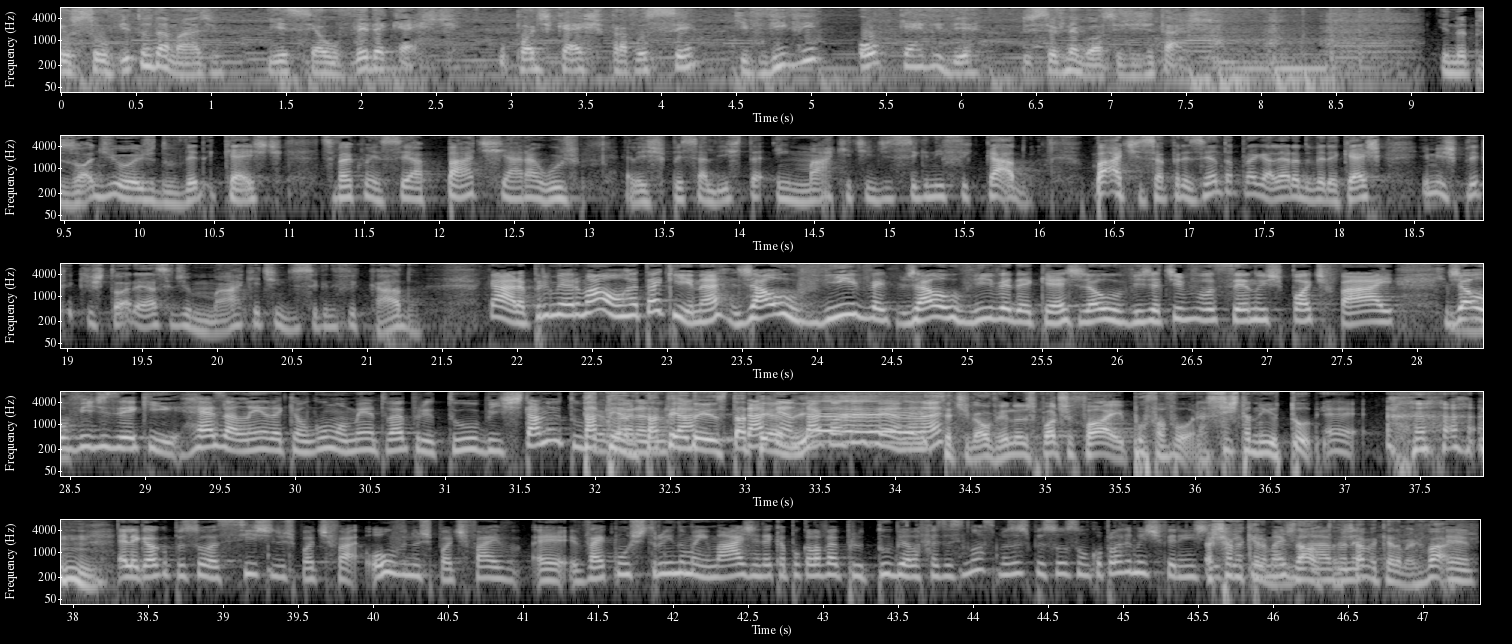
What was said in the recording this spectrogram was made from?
Eu sou Vitor Damasio e esse é o VDcast, o podcast para você que vive ou quer viver dos seus negócios digitais. E no episódio de hoje do VDcast, você vai conhecer a Paty Araújo. Ela é especialista em marketing de significado. Paty, se apresenta para a galera do VDcast e me explica que história é essa de marketing de significado. Cara, primeiro uma honra estar aqui, né? Já ouvi, já ouvi VDcast, já ouvi, já tive você no Spotify, que já ouvi dizer que reza a lenda que em algum momento vai pro YouTube. Está no YouTube tá tendo, agora, tá não tendo tá? isso, tá, tá tendo. Tá acontecendo, né? Se você estiver ouvindo no Spotify, por favor, assista no YouTube. É. é legal que a pessoa assiste no Spotify, ouve no Spotify, é, vai construindo uma imagem, daqui a pouco ela vai pro YouTube ela faz assim, nossa, mas as pessoas são completamente diferentes Achava que, que era mais alto? né? Achava que era mais baixo? É.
